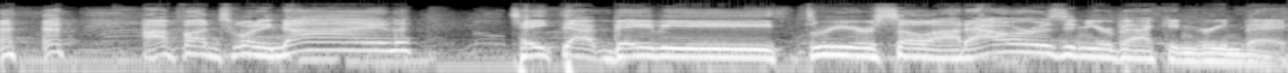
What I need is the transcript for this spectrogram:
Hop on 29. Take that baby three or so odd hours, and you're back in Green Bay.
